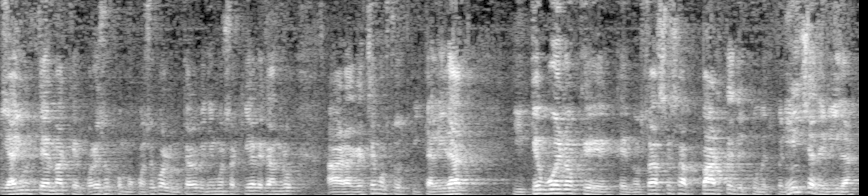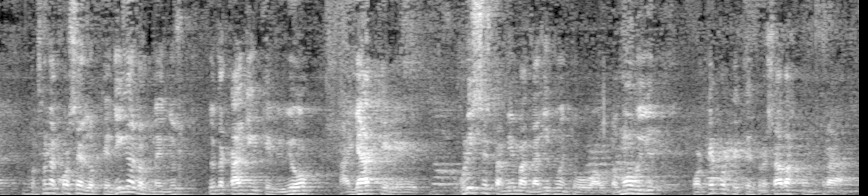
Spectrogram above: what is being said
Y hay un tema que por eso como Consejo Parlamentario venimos aquí, Alejandro, agradecemos tu hospitalidad y qué bueno que, que, nos das esa parte de tu experiencia de vida, porque una cosa es lo que digan los medios, y otra que alguien que vivió allá, que fuiste también vandalismo en tu automóvil, ¿por qué? Porque te expresabas contra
